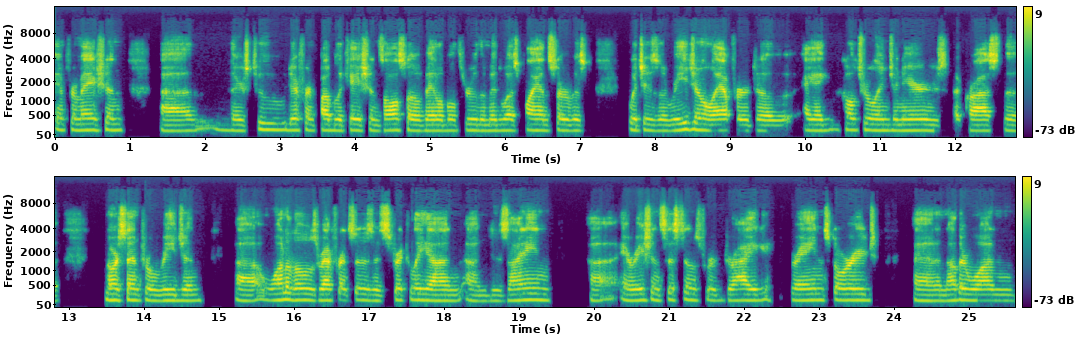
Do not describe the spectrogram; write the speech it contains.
information, uh, there's two different publications also available through the Midwest Plan Service, which is a regional effort of agricultural engineers across the north central region. Uh, one of those references is strictly on, on designing uh, aeration systems for dry grain storage. And another one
